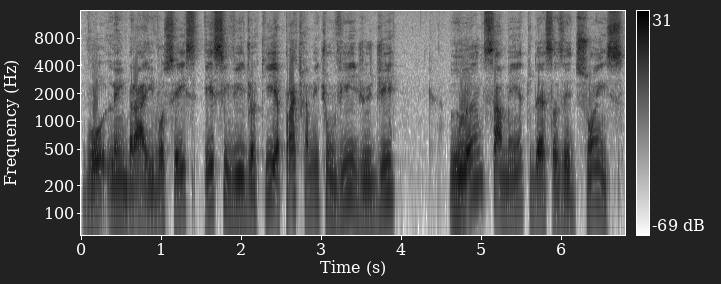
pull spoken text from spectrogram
vou lembrar aí vocês, esse vídeo aqui é praticamente um vídeo de lançamento dessas edições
